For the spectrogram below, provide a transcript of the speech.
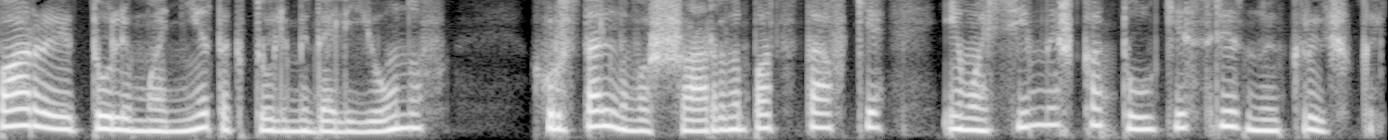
пары то ли монеток, то ли медальонов, хрустального шара на подставке и массивной шкатулки с резной крышкой.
